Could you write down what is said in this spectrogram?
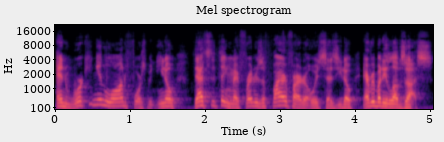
And working in law enforcement, you know, that's the thing. My friend who's a firefighter always says, you know, everybody loves us,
